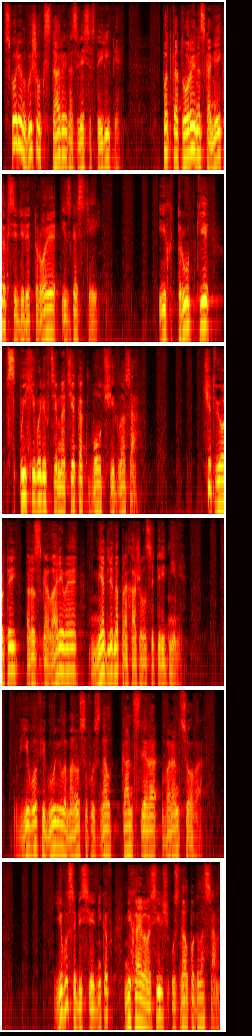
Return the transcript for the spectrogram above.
Вскоре он вышел к старой развесистой липе, под которой на скамейках сидели трое из гостей. Их трубки вспыхивали в темноте, как волчьи глаза. Четвертый, разговаривая, медленно прохаживался перед ними. В его фигуре Ломоносов узнал канцлера Воронцова. Его собеседников Михаил Васильевич узнал по голосам.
